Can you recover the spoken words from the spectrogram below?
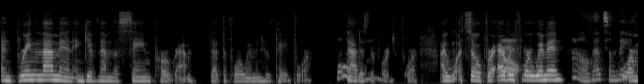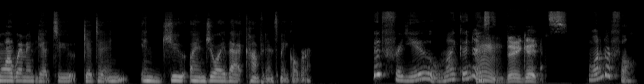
and bring them in and give them the same program that the four women who've paid for. Oh, that is wow. the four to four. I want so for every wow. four women. Oh, that's amazing. Four more women get to get to in, enjoy enjoy that confidence makeover. Good for you. My goodness. Mm, very good. That's wonderful.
